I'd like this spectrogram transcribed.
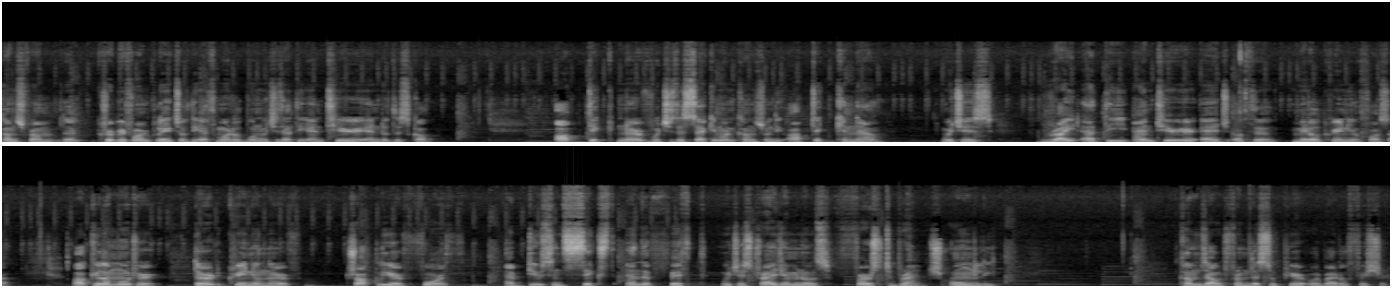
comes from the cribriform plates of the ethmoidal bone, which is at the anterior end of the skull. Optic nerve, which is the second one, comes from the optic canal, which is right at the anterior edge of the middle cranial fossa. Oculomotor, third cranial nerve. Trochlear, fourth. Abducens, sixth. And the fifth, which is trigeminal's first branch only, comes out from the superior orbital fissure.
